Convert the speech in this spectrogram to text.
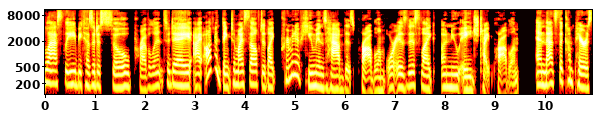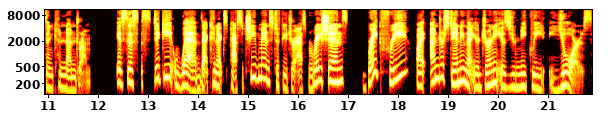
Lastly, because it is so prevalent today, I often think to myself, did like primitive humans have this problem or is this like a new age type problem? And that's the comparison conundrum. It's this sticky web that connects past achievements to future aspirations. Break free by understanding that your journey is uniquely yours.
